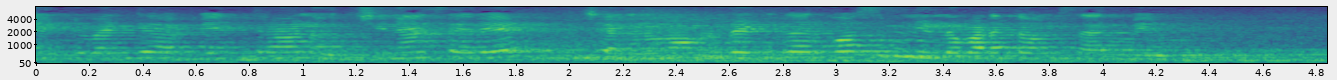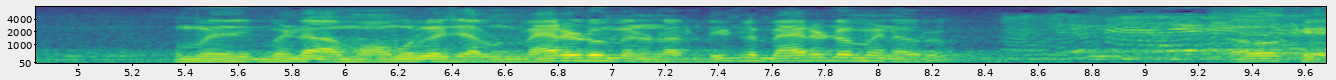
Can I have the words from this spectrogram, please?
ఎటువంటి అభ్యంతరాలు వచ్చినా సరే జగన్మోహన్ రెడ్డి గారి కోసం నిలబడతాం సార్ మేము మీ- మీ మామూలుగా చాలా మ్యారీడ్ ఉమెన్ ఉన్నారు. దీంట్లో మ్యారీడ్ ఉమెన్ ఎవరు? అందరూ మ్యారేడ్ ఓకే.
